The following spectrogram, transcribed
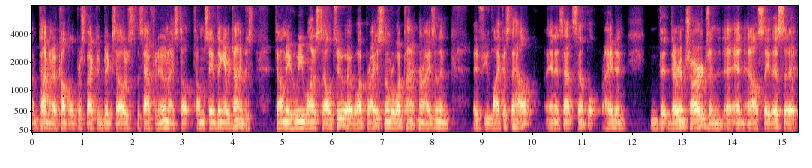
I'm talking to a couple of prospective big sellers this afternoon. I still tell them the same thing every time. Just tell me who you want to sell to at what price and over what time horizon and if you'd like us to help and it's that simple right and they're in charge and and, and i'll say this that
